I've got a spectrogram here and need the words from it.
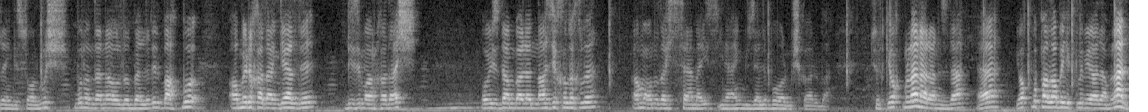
rengi solmuş. Bunun da ne olduğu belli değil. Bak bu Amerika'dan geldi. Bizim arkadaş. O yüzden böyle nazi kılıklı. Ama onu da hiç sevmeyiz. Yine en güzeli bu olmuş galiba. Türk yok mu lan aranızda? He? Yok mu pala bıyıklı bir adam lan?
